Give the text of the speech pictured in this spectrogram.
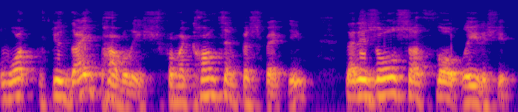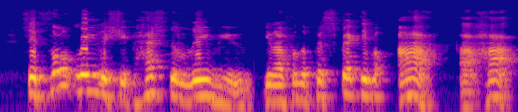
what do they publish from a content perspective that is also thought leadership. See, thought leadership has to leave you, you know, from the perspective of ah, aha,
